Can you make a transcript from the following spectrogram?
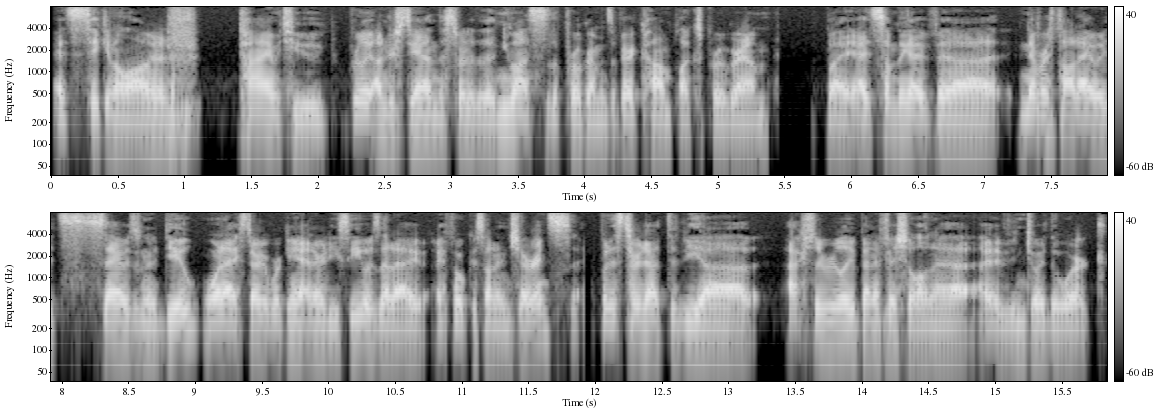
It's taken a lot of time to really understand the sort of the nuances of the program. It's a very complex program, but it's something I've uh, never thought I would say I was going to do when I started working at NRDC was that I, I focus on insurance, but it's turned out to be uh, actually really beneficial, and I, I've enjoyed the work.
